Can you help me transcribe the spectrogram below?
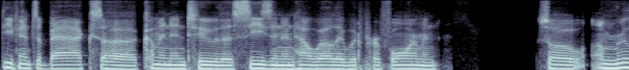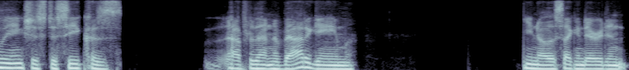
defensive backs uh, coming into the season and how well they would perform. And so I'm really anxious to see because after that Nevada game, you know, the secondary didn't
